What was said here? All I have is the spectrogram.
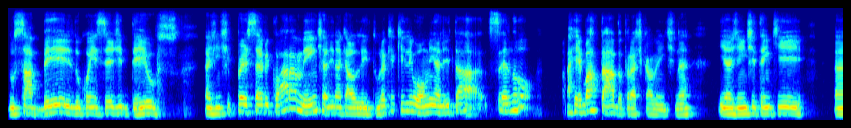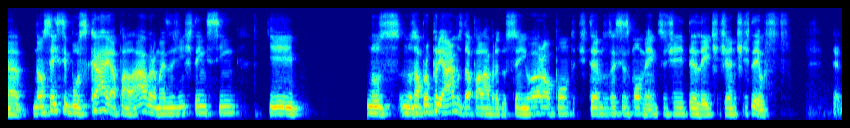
do saber e do conhecer de Deus. A gente percebe claramente ali naquela leitura que aquele homem ali está sendo arrebatado praticamente, né? E a gente tem que, uh, não sei se buscar é a palavra, mas a gente tem sim que nos, nos apropriarmos da palavra do Senhor ao ponto de termos esses momentos de deleite diante de Deus. É,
